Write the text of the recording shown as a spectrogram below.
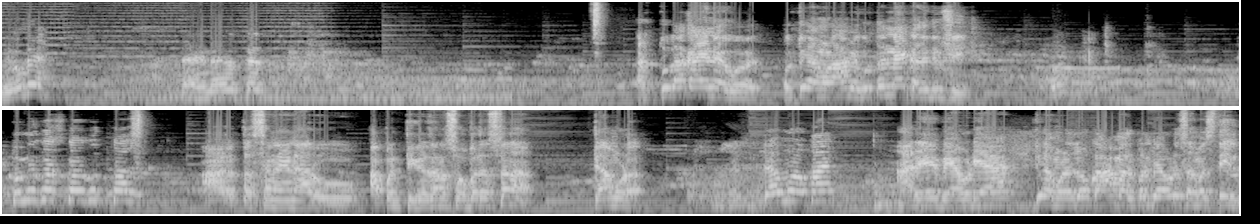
येऊ दे. काय नाही होत त्यात. अरे तुला काय नाही होत. पण तुझ्यामुळे आम्ही गुतन नाही का त्या दिवशी. तुम्ही कस काय गुत्ताल अरे तसं नाही ना अरू आपण तिघ जण सोबत असतो ना त्यामुळं. त्यामुळं काय? अरे बेवड्या तुझ्यामुळे लोक आम्हाला पण बेवडं समजतील.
